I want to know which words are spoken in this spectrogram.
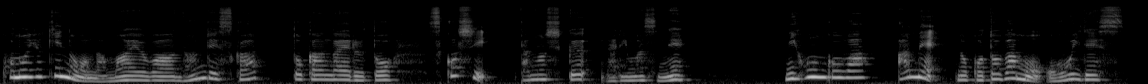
この雪の名前は何ですか？と考えると少し楽しくなりますね。日本語は雨の言葉も多いです。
